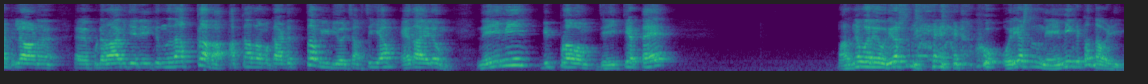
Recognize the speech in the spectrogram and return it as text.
മട്ടിലാണ് പിണറായി വിജയൻ ഇരിക്കുന്നത്. അക്കഥ അക്കഥ നമുക്ക് അടുത്ത വീഡിയോ ചർച്ച ചെയ്യാം. ഏതായാലും നെയ്മീൻ വിപ്ലവം ജയിക്കട്ടെ. പറഞ്ഞ പോലെ ഒരു വർഷം ഒരു വർഷം നെയ്മീൻ കിട്ടുന്ന വഴി.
